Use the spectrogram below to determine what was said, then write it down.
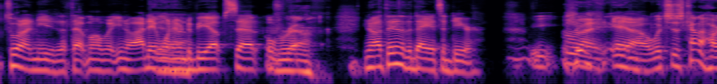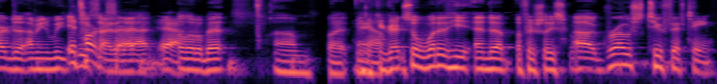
It's what I needed at that moment. You know, I didn't want him to be upset over Yeah. it. You know, at the end of the day, it's a deer. right. And, yeah, which is kind of hard to. I mean, we It's hard to of say, that yeah. a little bit. Um, but man, Yeah. congrats. So, what did he end up officially scoring? Uh, gross 215.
